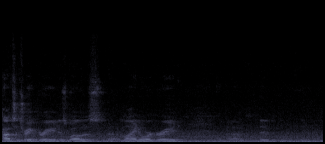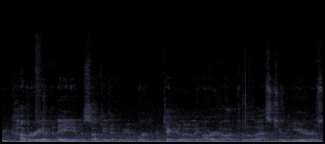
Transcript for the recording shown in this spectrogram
concentrate grade as well as uh, mine ore grade. Um, the, the recovery of vanadium is something that we have worked particularly hard on for the last two years.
